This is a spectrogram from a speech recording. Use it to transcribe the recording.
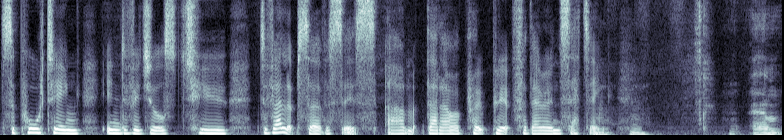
supporting individuals to develop services um, that are appropriate for their own setting. Mm-hmm.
